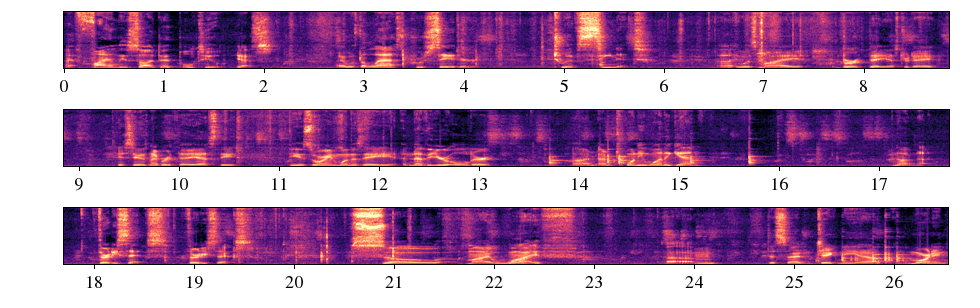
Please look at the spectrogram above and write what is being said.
I finally saw Deadpool 2, yes. I was the last Crusader to have seen it. Uh, it was my birthday yesterday. Yesterday was my birthday, yes. The, the Azorean one is a another year older. I'm, I'm 21 again. No, I'm not. 36. 36. So my wife um, decided to take me out in the morning.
